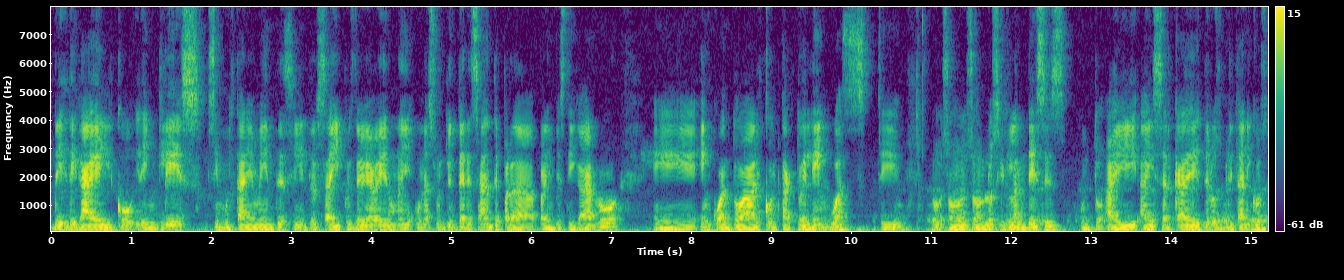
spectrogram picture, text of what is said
de, de, gaélico y de inglés simultáneamente, ¿sí? entonces ahí pues debe haber un asunto interesante para, para investigarlo eh, en cuanto al contacto de lenguas, ¿sí? son, son los irlandeses, junto ahí, ahí cerca de, de, los británicos.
